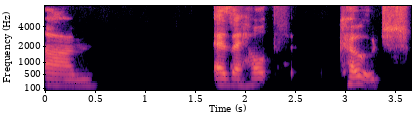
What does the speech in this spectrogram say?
um, as a health coach.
